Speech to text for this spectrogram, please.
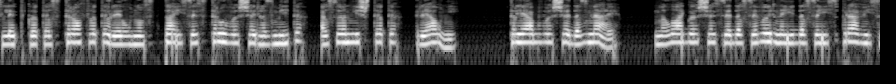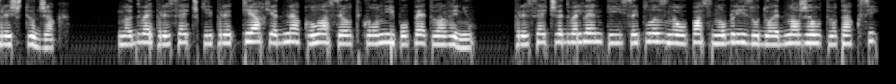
След катастрофата реалността й се струваше размита, а сънищата – реални. Трябваше да знае. Налагаше се да се върне и да се изправи срещу Джак. На две пресечки пред тях една кола се отклони по Пето авеню пресече две ленти и се плъзна опасно близо до едно жълто такси,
